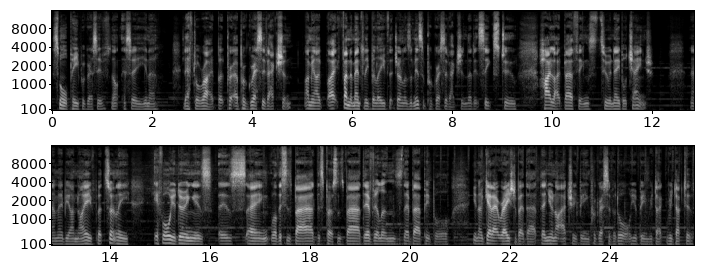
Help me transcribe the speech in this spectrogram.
small p progressive, not necessarily, you know, left or right, but a progressive action I mean, I, I, fundamentally believe that journalism is a progressive action, that it seeks to highlight bad things to enable change. Now, maybe I'm naive, but certainly if all you're doing is is saying, well, this is bad, this person's bad, they're villains, they're bad people, you know, get outraged about that, then you're not actually being progressive at all. You're being redu- reductive,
